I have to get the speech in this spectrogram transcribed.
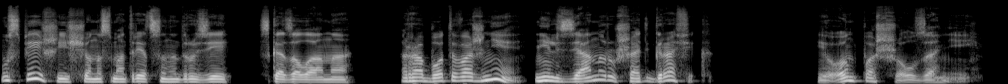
«Успеешь еще насмотреться на друзей?» — сказала она. «Работа важнее, нельзя нарушать график». И он пошел за ней.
